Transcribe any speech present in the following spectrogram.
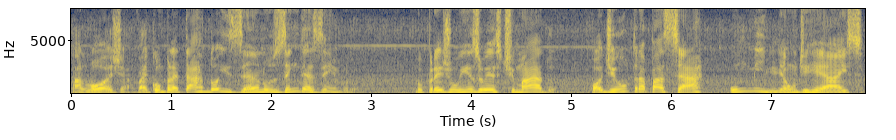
A loja vai completar dois anos em dezembro. O prejuízo estimado pode ultrapassar um milhão de reais.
